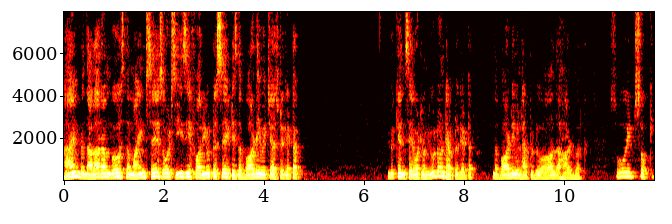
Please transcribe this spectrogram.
And when the alarm goes, the mind says, Oh, it's easy for you to say it is the body which has to get up. You can say what you want. You don't have to get up. The body will have to do all the hard work. So it's okay.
